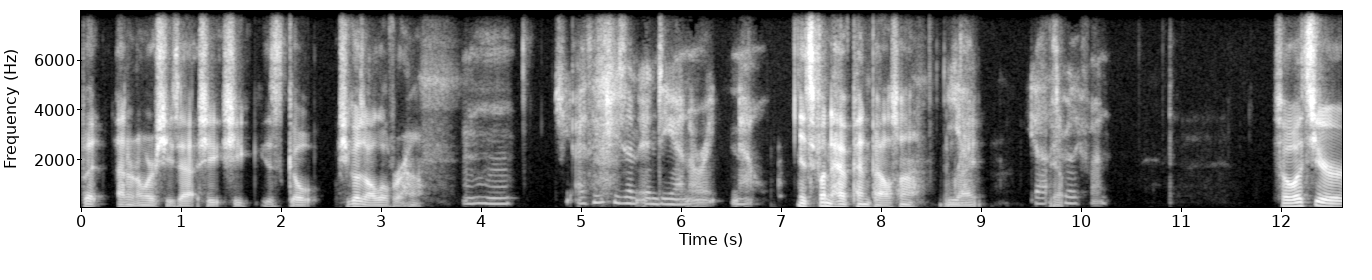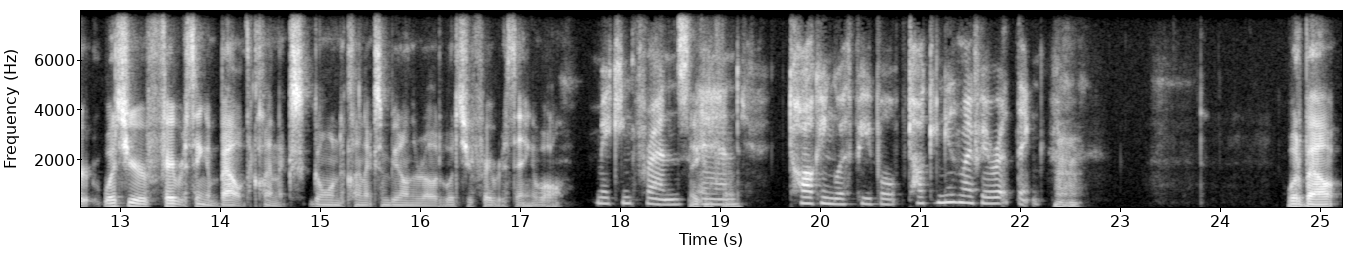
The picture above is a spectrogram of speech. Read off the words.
But I don't know where she's at. She she is go she goes all over, huh? hmm She, I think she's in Indiana right now. It's fun to have pen pals, huh? Yeah. Right. Yeah, it's Yep. really fun. So what's your what's your favorite thing about the clinics? Going to clinics and being on the road. What's your favorite thing of all? Making friends Making and friends. talking with people. Talking is my favorite thing. Mhm. What about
